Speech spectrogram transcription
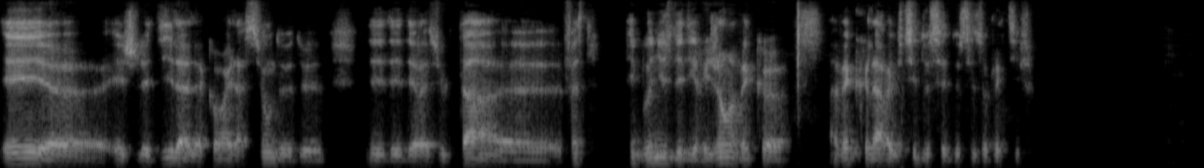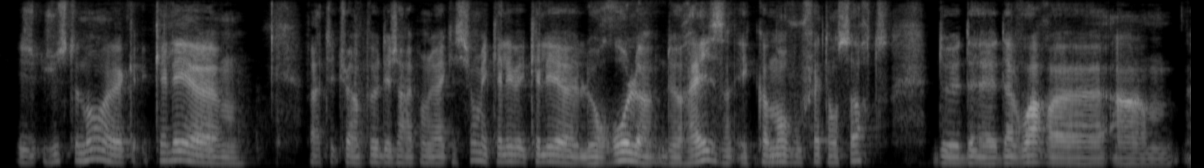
et, euh, et, je l'ai dit, la, corrélation de, de des, résultats et bonus des dirigeants avec, avec la réussite de ces, de ces objectifs. Justement, quel est tu, as un peu déjà répondu à la question, mais quel est, euh, le rôle de Raise et comment vous faites en sorte d'avoir euh, un, euh,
